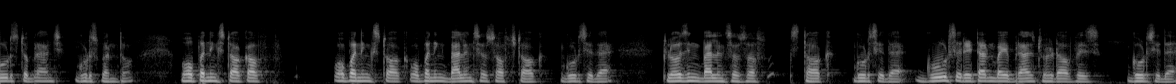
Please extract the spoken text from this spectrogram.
goods to branch goods ಬಂತು. Opening stock of opening stock opening balances of stock goods ಇದೆ. Closing balances of stock goods ಇದೆ. Goods return by branch to head office goods ಇದೆ.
